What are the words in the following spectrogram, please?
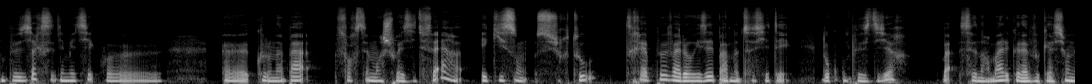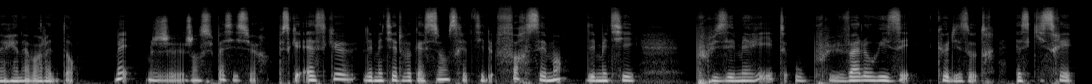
on peut se dire que c'est des métiers que, euh, que l'on n'a pas forcément choisi de faire et qui sont surtout très peu valorisés par notre société. Donc on peut se dire, bah, c'est normal que la vocation n'ait rien à voir là-dedans. Mais j'en suis pas si sûre. Parce que est-ce que les métiers de vocation seraient-ils forcément des métiers plus émérites ou plus valorisés que les autres? Est-ce qu'ils seraient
